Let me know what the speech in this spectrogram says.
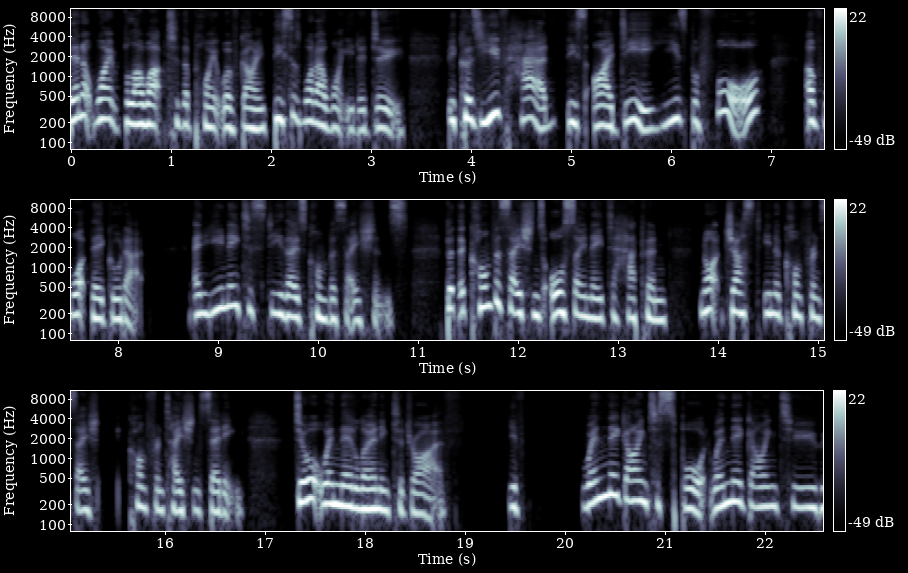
then it won't blow up to the point of going, this is what I want you to do. Because you've had this idea years before of what they're good at. And you need to steer those conversations. But the conversations also need to happen not just in a confrontation confrontation setting. Do it when they're learning to drive. When they're going to sport, when they're going to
